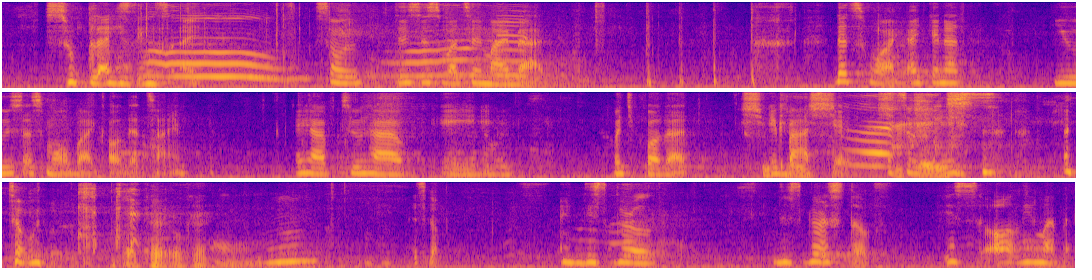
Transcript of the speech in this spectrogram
supplies inside. So this is what's in my bag. That's why I cannot use a small bag all the time. I have to have a what do you call that? Suitcase. A basket. A Suitcase. suitcase. a tote. Okay, okay. Let's go. And this girl, this girl stuff is all in my bag.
